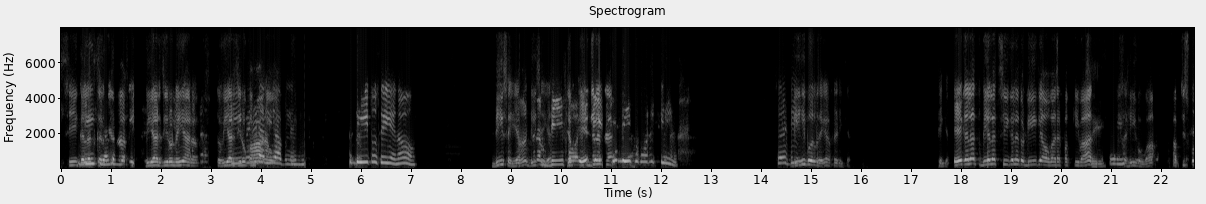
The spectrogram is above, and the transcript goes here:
सी गलत कर दिया ना वी आर ज़ीरो नहीं आ रहा तो वी आर ज़ीरो कहाँ आ रहा आपने? डी तो सही है ना। डी सही है हाँ डी सही है। जब ए गलत है डी को बोल टी सर डी ही बोल रहे क्या? फिर ठीक है। ठीक है। ए गलत बी गलत सी गलत तो डी क्या होगा सर? पक्की बात? सही। होगा। अब जिसको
